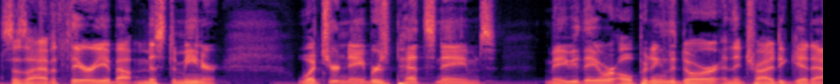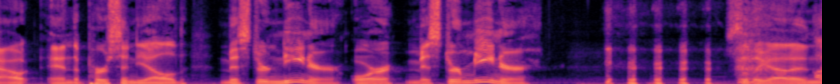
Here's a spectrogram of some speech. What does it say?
says I have a theory about misdemeanor. What's your neighbor's pets' names? Maybe they were opening the door and they tried to get out, and the person yelled "Mister Neener" or "Mister Meaner." so they got an. Uh,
